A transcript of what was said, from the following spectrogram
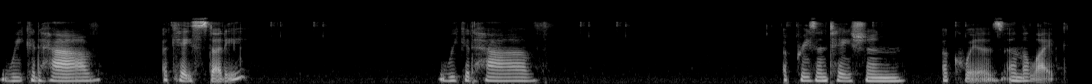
we could have a case study, we could have a presentation, a quiz, and the like.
